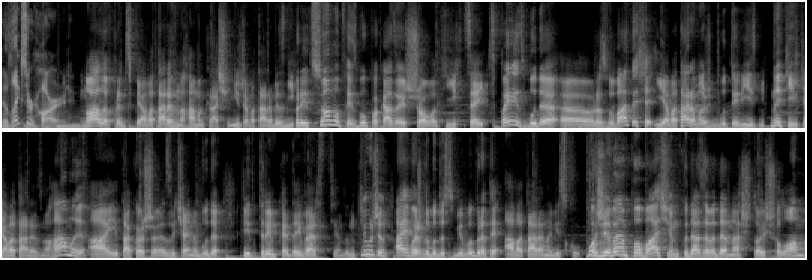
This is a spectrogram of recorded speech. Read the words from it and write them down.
the legs are hard. Ну але в принципі аватари з ногами краще, ніж аватари без ніг. При цьому Facebook показує, що от їх цей спейс буде е, розвиватися, і аватари можуть бути різні. Не тільки аватари з ногами, а і також, е, звичайно, буде підтримка Diversity and Inclusion, а й можна буде собі вибрати аватара на візку. Поживемо, побачимо, куди заведе наш той шолом.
